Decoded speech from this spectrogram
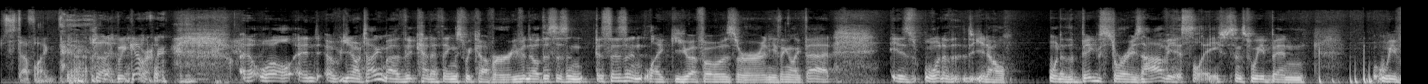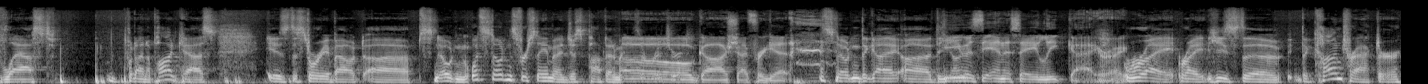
Stuff like like we cover. Uh, well, and uh, you know, talking about the kind of things we cover, even though this isn't this isn't like UFOs or anything like that, is one of the you know one of the big stories. Obviously, since we've been we've last put on a podcast, is the story about uh, Snowden. What's Snowden's first name? I just popped out of my. It Oh gosh, I forget. Snowden, the guy. Uh, the he young- was the NSA leak guy, right? Right, right. He's the the contractor.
